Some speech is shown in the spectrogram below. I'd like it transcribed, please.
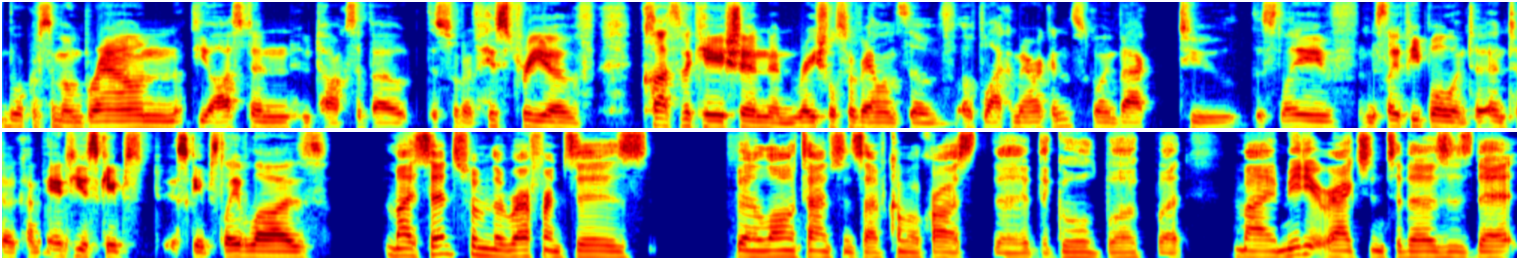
the work of Simone Browne T. Austin, who talks about the sort of history of classification and racial surveillance of, of Black Americans, going back to the slave, the slave people, and to, and to kind of anti-escape escape slave laws. My sense from the references, it's been a long time since I've come across the the Gould book, but my immediate reaction to those is that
